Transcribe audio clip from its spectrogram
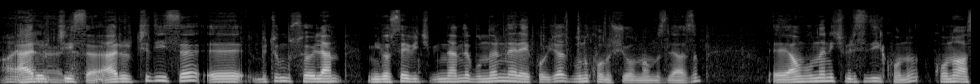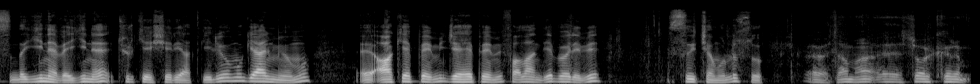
Aynen eğer öyle. ırkçıysa, eğer ırkçı değilse e, bütün bu söylem Milosevic bilmem ne bunları nereye koyacağız bunu konuşuyor olmamız lazım. E, ama bunların hiçbirisi değil konu. Konu aslında yine ve yine Türkiye şeriat geliyor mu gelmiyor mu? E, AKP mi CHP mi falan diye böyle bir sığ çamurlu su. Evet ama e, soykırım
